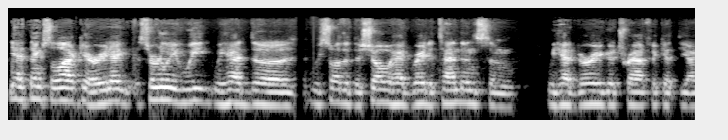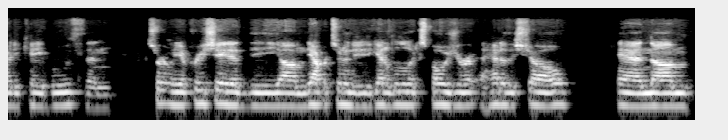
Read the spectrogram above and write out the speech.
Yeah, thanks a lot, Gary. And I, certainly we we had uh, we saw that the show had great attendance and we had very good traffic at the IDK booth and certainly appreciated the um, the opportunity to get a little exposure ahead of the show. And um,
